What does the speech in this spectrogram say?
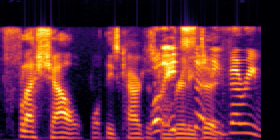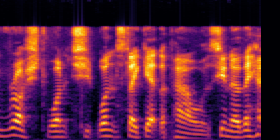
flesh out what these characters Well, can it's really certainly do. very rushed once you, once they get the powers. You know, they ha-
